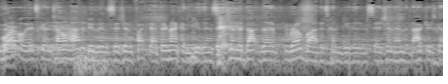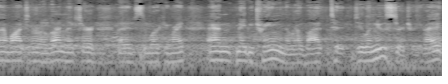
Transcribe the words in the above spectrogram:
No, it's going to tell them how to do the incision. Fuck that. They're not going to do the incision. The, doc- the robot is going to do the incision, and the doctor's going to watch the robot and make sure that it's working right, and maybe training the robot to do a new surgery, right?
